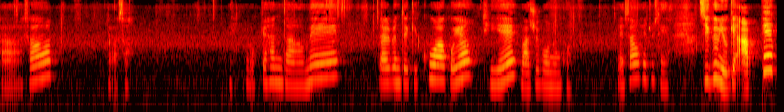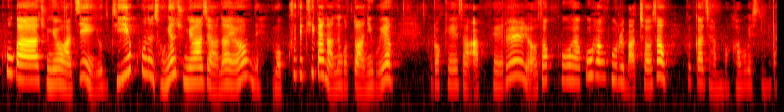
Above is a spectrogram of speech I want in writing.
다섯, 여섯. 네, 이렇게 한 다음에 짧은뜨기 코하고요. 뒤에 마주보는 곳 해서 해주세요. 지금 여기 앞에 코가 중요하지 여기 뒤에 코는 전혀 중요하지 않아요. 네, 뭐 크게 티가 나는 것도 아니고요. 그렇게 해서 앞에를 6코 하고 한 코를 맞춰서 끝까지 한번 가보겠습니다.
